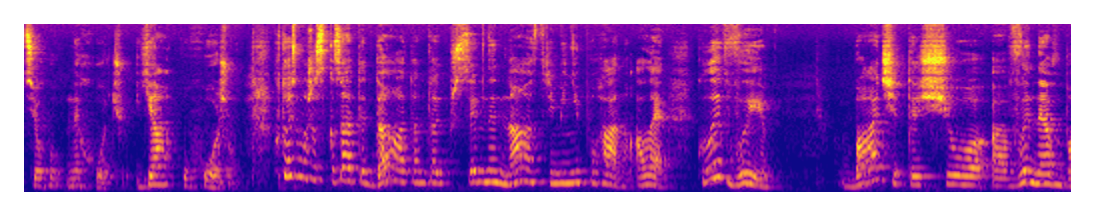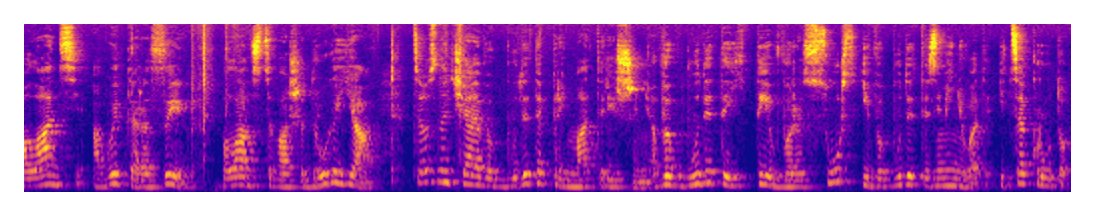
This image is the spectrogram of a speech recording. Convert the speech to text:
цього не хочу, я ухожу. Хтось може сказати, да, там депресивний настрій, мені погано. Але коли ви бачите, що е, ви не в балансі, а ви терези, баланс це ваше друге я. Це означає, ви будете приймати рішення, ви будете йти в ресурс і ви будете змінювати. І це круто.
